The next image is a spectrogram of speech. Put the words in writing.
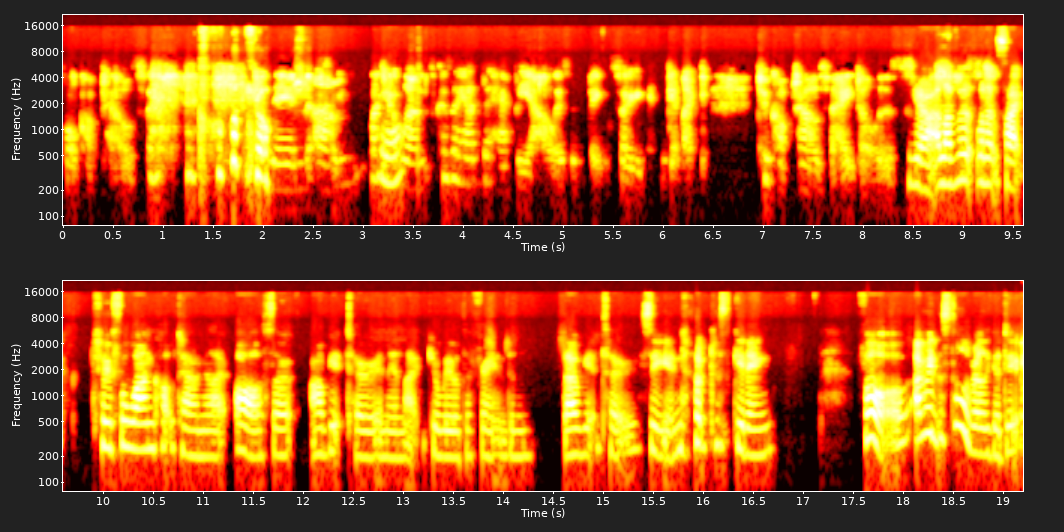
four cocktails, Oh and then um, like Yeah. at once because they had the happy hours and things, so you can get like two cocktails for eight dollars. Yeah, I love it when it's like two for one cocktail and you're like, oh, so I'll get two, and then like you'll be with a friend and they'll get two, so you end up just getting four. I mean, it's still a really good deal.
